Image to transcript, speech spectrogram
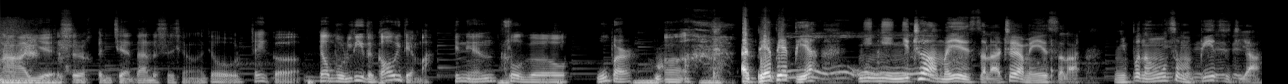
那也是很简单的事情。就这个，要不立得高一点吧？今年做个五本儿，嗯，哎，别别别，哦你你你这样没意思了，这样没意思了，你不能这么逼自己啊！！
